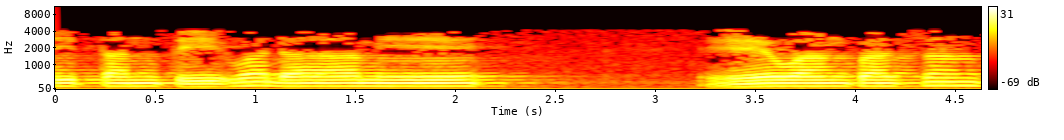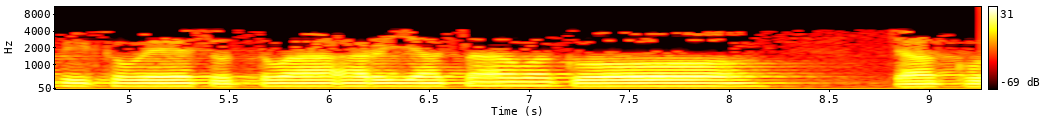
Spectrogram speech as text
ทิตตันติวะทามิ เอวังปัสสัง ภิกขะเวสุตะวา อะริยะสาวะโกจักขุ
